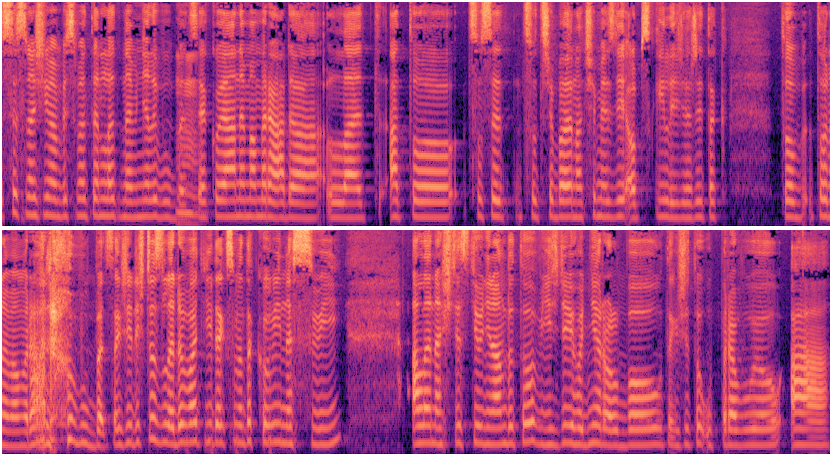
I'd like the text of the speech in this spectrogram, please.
se snažíme, aby jsme ten let neměli vůbec. Hmm. Jako já nemám ráda let a to, co, se, co třeba na čem jezdí alpský lyžaři, tak to, to nemám ráda vůbec. Takže když to zledovatí, tak jsme takový nesví. Ale naštěstí oni nám do toho výjíždějí hodně rolbou, takže to upravujou a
